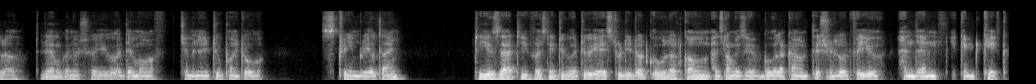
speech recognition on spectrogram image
Hello, today I'm going to show you a demo of Gemini 2.0 Stream Real-Time. To use that, you first need to go to aistudio.google.com. As long as you have a Google account, this should load for you, and then you can click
